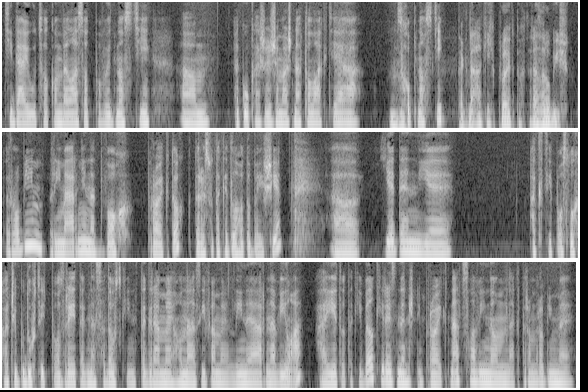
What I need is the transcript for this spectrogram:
ti dajú celkom veľa zodpovedností, um, ak ukážeš, že máš na to lakte a mm-hmm. schopnosti. Tak na akých projektoch teraz robíš? Robím primárne na dvoch projektoch, ktoré sú také dlhodobejšie. Jeden je, ak si posluchači budú chcieť pozrieť, tak na Sadovský Instagrame ho nazývame Lineárna vila a je to taký veľký rezidenčný projekt nad Slavínom, na ktorom robíme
